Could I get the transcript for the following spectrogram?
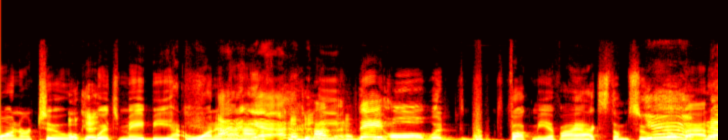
one or two, Okay. which may be ha- one and a I- half. yeah, I don't Okay. believe- I- they all would fuck me if I asked them to, no matter No, I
